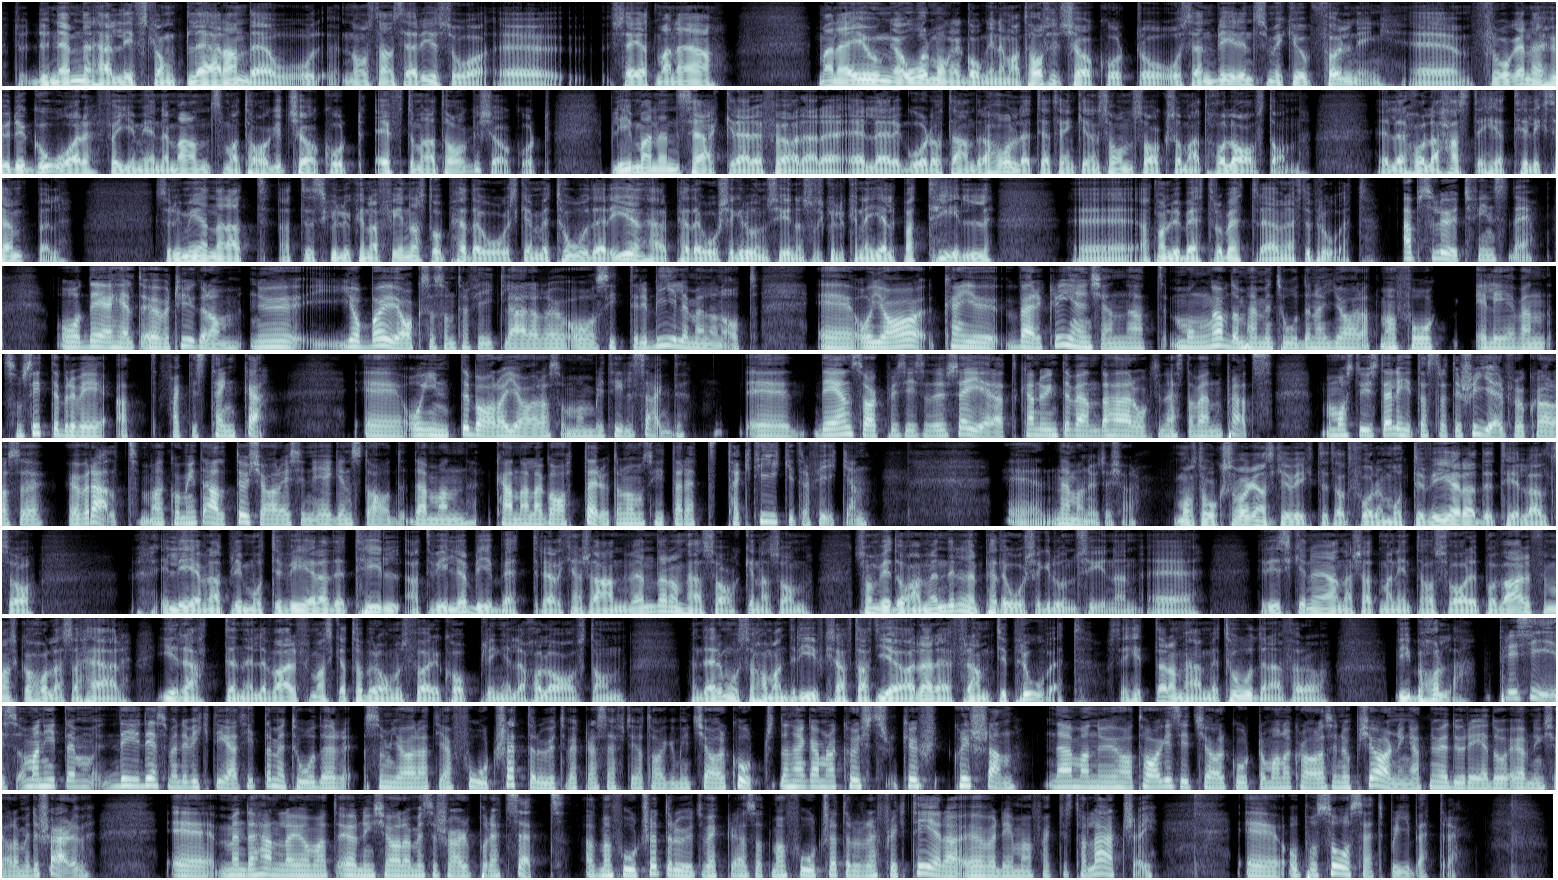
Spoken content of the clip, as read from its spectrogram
Du, du nämner här livslångt lärande och, och, någonstans är det ju så, eh, säg att man är man är ju unga år många gånger när man tar sitt körkort och, och sen blir det inte så mycket uppföljning. Eh, frågan är hur det går för gemene man som har tagit körkort efter man har tagit körkort. Blir man en säkrare förare eller går det åt andra hållet? Jag tänker en sån sak som att hålla avstånd eller hålla hastighet till exempel. Så du menar att, att det skulle kunna finnas då pedagogiska metoder i den här pedagogiska grundsynen som skulle kunna hjälpa till eh, att man blir bättre och bättre även efter provet? Absolut finns det. Och det är jag helt övertygad om. Nu jobbar jag också som trafiklärare och sitter i bil emellanåt. Eh, och jag kan ju verkligen känna att många av de här metoderna gör att man får eleven som sitter bredvid att faktiskt tänka. Eh, och inte bara göra som man blir tillsagd. Eh, det är en sak, precis som du säger, att kan du inte vända här och åka till nästa vändplats. Man måste ju istället hitta strategier för att klara sig överallt. Man kommer inte alltid att köra i sin egen stad där man kan alla gator, utan man måste hitta rätt taktik i trafiken eh, när man är ute och kör. Det måste också vara ganska viktigt att få dem motiverade till, alltså eleverna att bli motiverade till att vilja bli bättre eller kanske använda de här sakerna som, som vi då använder i den pedagogiska grundsynen. Eh, risken är annars att man inte har svaret på varför man ska hålla så här i ratten eller varför man ska ta broms före koppling eller hålla avstånd. Men däremot så har man drivkraft att göra det fram till provet. Så hitta de här metoderna för att bibehålla. Precis, och man hittar, det är ju det som är det viktiga, att hitta metoder som gör att jag fortsätter att utvecklas efter jag tagit mitt körkort. Den här gamla klyschan, när man nu har tagit sitt körkort och man har klarat sin uppkörning, att nu är du redo att övningsköra med dig själv. Eh, men det handlar ju om att övningsköra med sig själv på rätt sätt. Att man fortsätter att utvecklas, att man fortsätter att reflektera över det man faktiskt har lärt sig. Eh, och på så sätt bli bättre.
